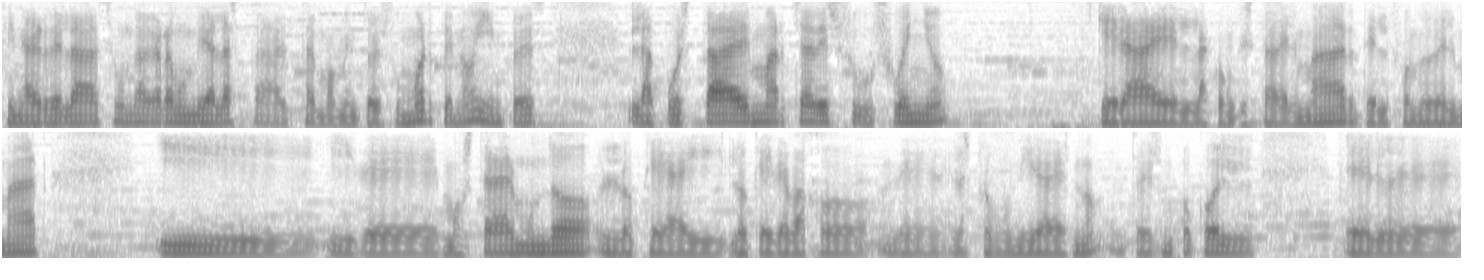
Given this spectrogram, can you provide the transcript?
finales de la Segunda Guerra Mundial hasta, el momento de su muerte, ¿no? Y entonces la puesta en marcha de su sueño, que era la conquista del mar, del fondo del mar, y, y, de mostrar al mundo lo que hay, lo que hay debajo de las profundidades, ¿no? Entonces un poco el, el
